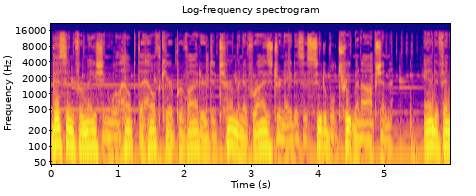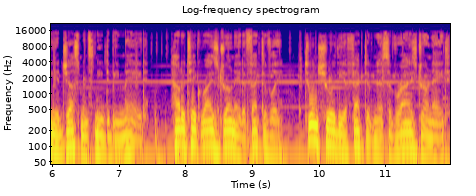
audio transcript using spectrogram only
This information will help the healthcare provider determine if risedronate is a suitable treatment option and if any adjustments need to be made. How to take risedronate effectively. To ensure the effectiveness of risedronate,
